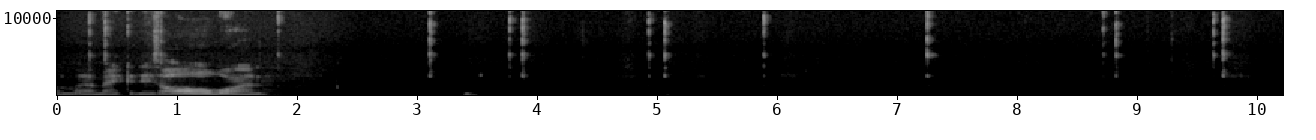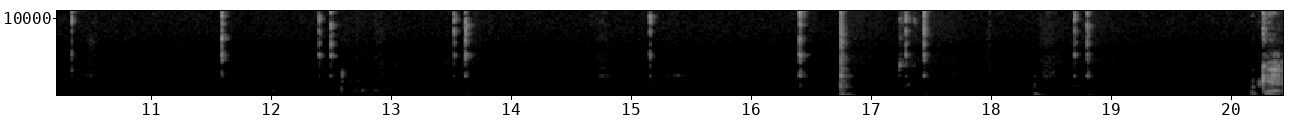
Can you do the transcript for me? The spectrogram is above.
I'm going to make these all one. Okay,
